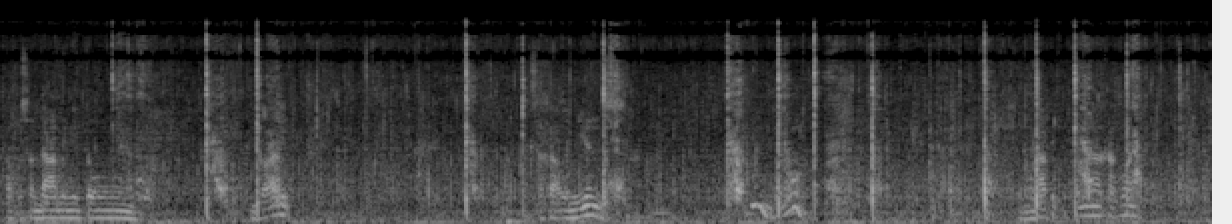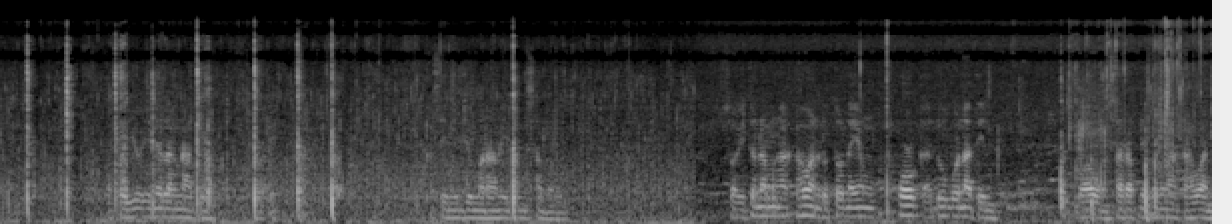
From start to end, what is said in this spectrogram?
Tapos ang dami nitong garlic. Saka onions. Hmm, bango. So malapit ito mga kahuan. Papayuin na lang natin. Okay. Kasi medyo marami itong sabaw. So ito na mga kahuan. Luto na yung pork adobo natin. Wow, ang sarap nito mga kahuan.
